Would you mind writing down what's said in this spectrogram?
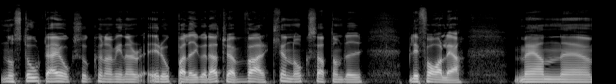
något stort är ju också att kunna vinna Europa League och där tror jag verkligen också att de blir, blir farliga. Men eh,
